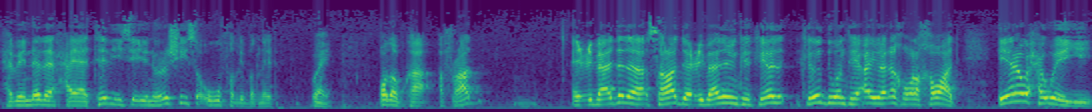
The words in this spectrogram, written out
habeenada xayaatadiisa iyo noloshiisa ugu fadli badnayd waay qodobka afraad ay cibaadada salaadu ay cibaadooyinka kaga duwan tahay ayuha alikhwa walakhawaat iyana waxa weeye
